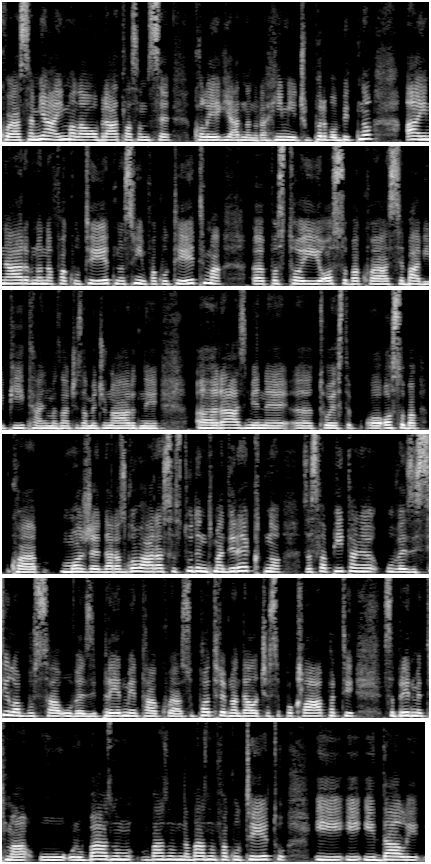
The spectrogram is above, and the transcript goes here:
koja sam ja imala obratila sam se kolegi Adnanu Rahimiću prvobitno, a i naravno na fakultet, na svim fakultetima postoji osoba koja se bavi pitanjima, znači za među međunarodne a, razmjene, a, to jest osoba koja može da razgovara sa studentima direktno za sva pitanja u vezi silabusa, u vezi predmeta koja su potrebna, da li će se poklapati sa predmetima u, u baznom, baznom, na baznom fakultetu i, i, i da li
